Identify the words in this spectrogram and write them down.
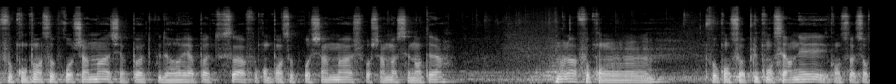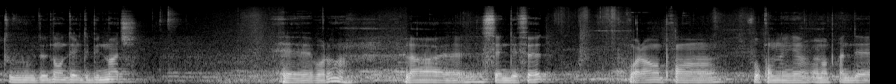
faut qu'on pense au prochain match. Il n'y a pas de coup d'arrêt, il n'y a pas tout ça. Faut qu'on pense au prochain match. Prochain match, c'est. Voilà, faut qu'on, faut qu'on soit plus concerné et qu'on soit surtout dedans dès le début de match. Et voilà. Là, euh, c'est une défaite. Voilà, on prend, faut qu'on on apprenne des,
